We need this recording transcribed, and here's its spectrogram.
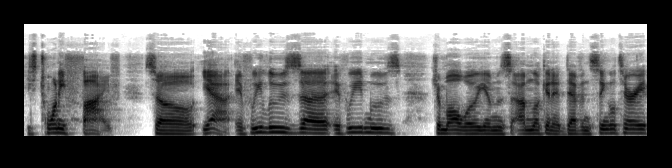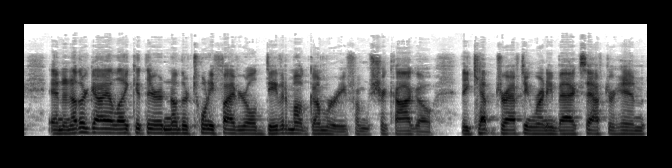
He's 25. So yeah, if we lose, uh, if we lose Jamaal Williams, I'm looking at Devin Singletary and another guy I like it there, another 25 year old David Montgomery from Chicago. They kept drafting running backs after him.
